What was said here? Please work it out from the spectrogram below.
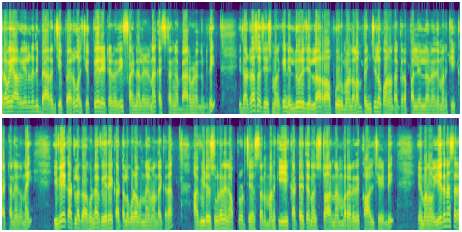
ఇరవై ఆరు వేలు అనేది బేరం చెప్పారు. వాళ్ళు చెప్పే రేట్ అనేది ఫైనల్ అయినా ఖచ్చితంగా బేరం అనేది ఉంటుంది. ఇది అడ్రస్ వచ్చేసి మనకి నెల్లూరు జిల్లా రాపూరు మండలం పెంచుల కోన దగ్గర పల్లెల్లో అనేది మనకి కట్ట అనేది ఉన్నాయి. ఇవే కట్టలు కాకుండా వేరే కట్టలు కూడా ఉన్నాయి మన దగ్గర. ఆ వీడియోస్ కూడా నేను అప్లోడ్ చేస్తాను. మనకి ఏ కట్ట అయితే నచ్చుతో ఆ నెంబర్ అనేది కాల్ చేయండి. మనం ఏదైనా సరే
